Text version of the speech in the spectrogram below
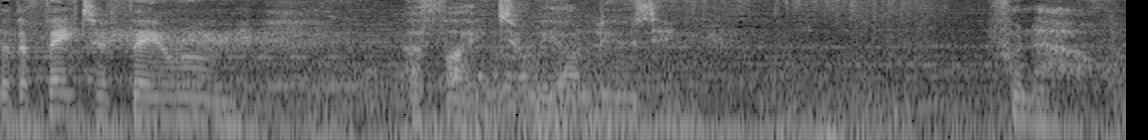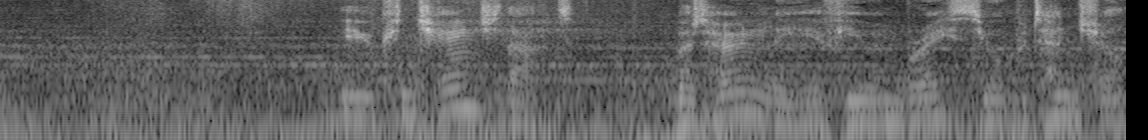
For the fate of Faerun. A fight we are losing. For now. You can change that, but only if you embrace your potential.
